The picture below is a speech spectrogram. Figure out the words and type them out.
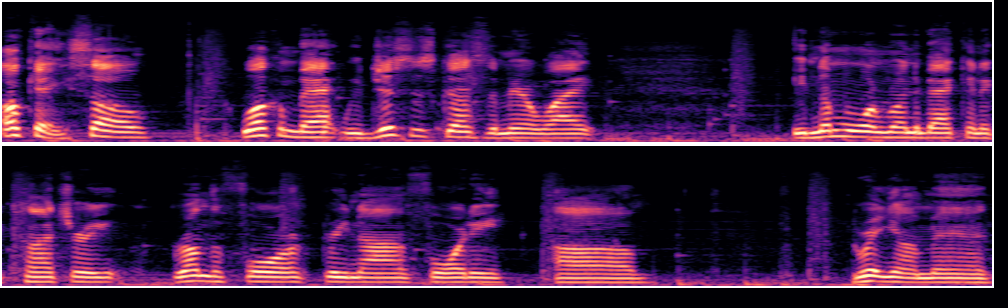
Okay, so welcome back. We just discussed Zamir White, the number one running back in the country, run the four, three nine forty. Um, great young man.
